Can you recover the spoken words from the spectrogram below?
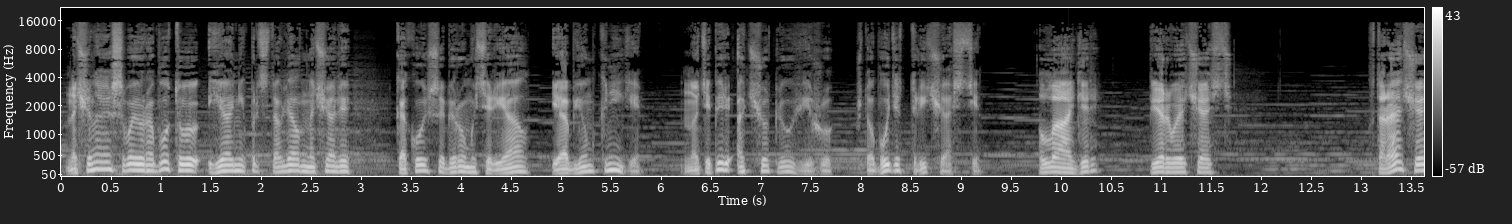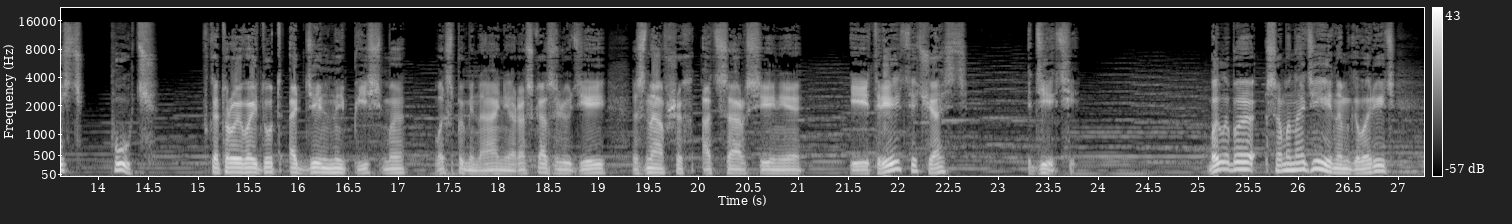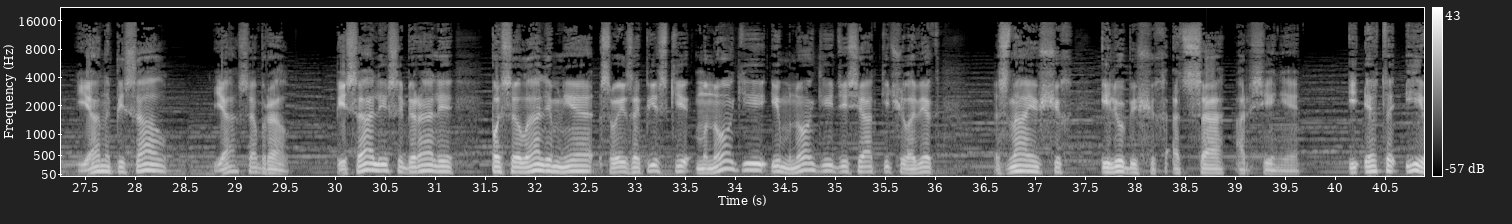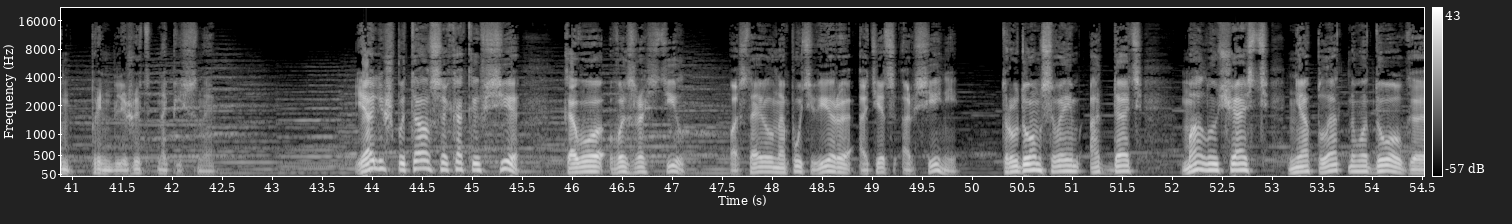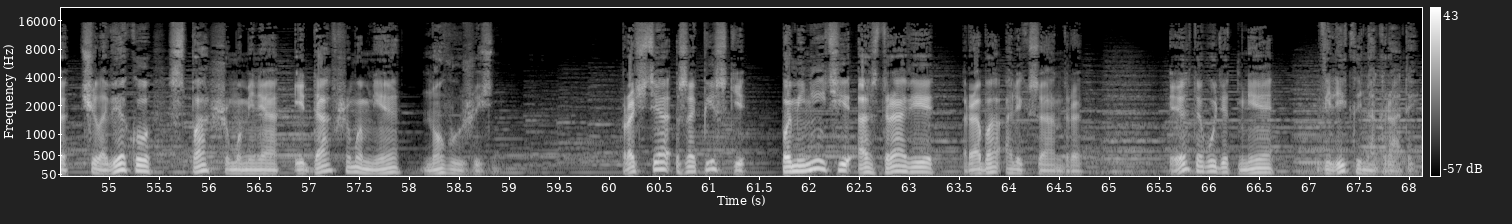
Начиная свою работу, я не представлял вначале, какой соберу материал и объем книги, но теперь отчетливо вижу, что будет три части. Лагерь, первая часть. Вторая часть — путь, в которую войдут отдельные письма, воспоминания, рассказы людей, знавших отца Арсения. И третья часть — дети. Было бы самонадеянным говорить «я написал, я собрал». Писали собирали, посылали мне свои записки многие и многие десятки человек, знающих и любящих отца Арсения, и это им принадлежит написанное. Я лишь пытался, как и все, кого возрастил, поставил на путь веры отец Арсений, трудом своим отдать малую часть неоплатного долга человеку, спасшему меня и давшему мне новую жизнь. Прочтя записки, помяните о здравии раба Александра. Это будет мне великой наградой.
